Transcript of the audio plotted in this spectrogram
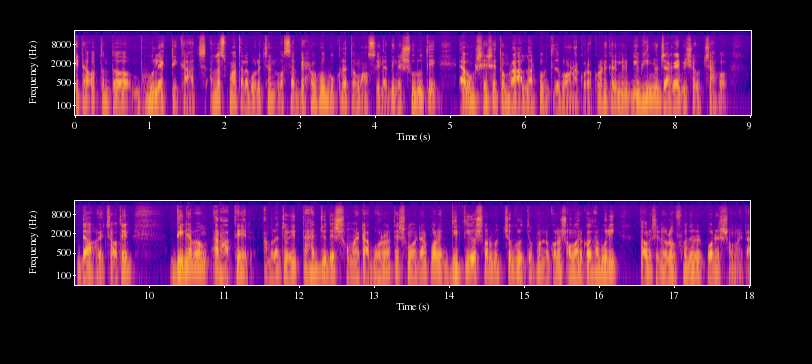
এটা অত্যন্ত ভুল একটি কাজ। আল্লাহ সুমাতালা বলেছেন, ওয়াসাব্বেহ হবুকরাতম আসইলা দিনের শুরুতে এবং শেষে তোমরা আল্লাহর পবিত্রতা বর্ণনা করো। কোরআন কারিমের বিভিন্ন জায়গায় বিষয়ে উৎসাহ দেওয়া হয়েছে। অতএব দিন এবং রাতের আমরা যদি তাহাজুদের সময়টা ভোর রাতের সময়টার পরে দ্বিতীয় সর্বোচ্চ গুরুত্বপূর্ণ কোনো সময়ের কথা বলি, তাহলে সেটা হলো ফজরের পরের সময়টা।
